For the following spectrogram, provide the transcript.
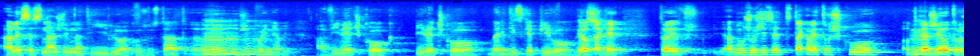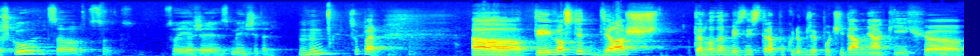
ale se snažím na ty jídlo jako zůstat uh, mm-hmm. připojený. A vínečko, pivečko, belgické pivo, jo, také, to je, já můžu říct, je to takové trošku, od mm. každého trošku, co, co, co je, že jsme ještě tady. Mm-hmm, super. A ty vlastně děláš tenhle ten biznis, teda pokud dobře počítám, nějakých uh,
